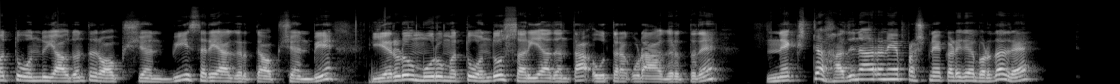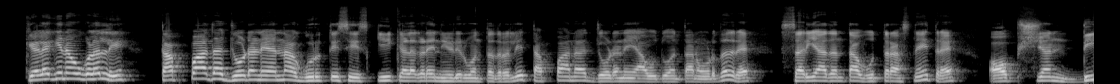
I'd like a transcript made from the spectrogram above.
ಮತ್ತು ಒಂದು ಯಾವುದು ಅಂತಂದ್ರೆ ಆಪ್ಷನ್ ಬಿ ಸರಿಯಾಗಿರುತ್ತೆ ಆಪ್ಷನ್ ಬಿ ಎರಡು, ಮೂರು ಮತ್ತು ಒಂದು ಸರಿಯಾದಂಥ ಉತ್ತರ ಕೂಡ ಆಗಿರುತ್ತದೆ. ನೆಕ್ಸ್ಟ್ ಹದಿನಾರನೇ ಪ್ರಶ್ನೆ ಕಡೆಗೆ ಬರೆದಾದ್ರೆ, ಕೆಳಗಿನವುಗಳಲ್ಲಿ ತಪ್ಪಾದ ಜೋಡಣೆಯನ್ನ ಗುರುತಿಸಿ ಈ ಕೆಳಗಡೆ ನೀಡಿರುವಂಥದ್ರಲ್ಲಿ ತಪ್ಪಾದ ಜೋಡಣೆ ಯಾವುದು ಅಂತ ನೋಡಿದ್ರೆ ಸರಿಯಾದಂಥ ಉತ್ತರ ಸ್ನೇಹಿತರೆ ಆಪ್ಷನ್ ಡಿ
